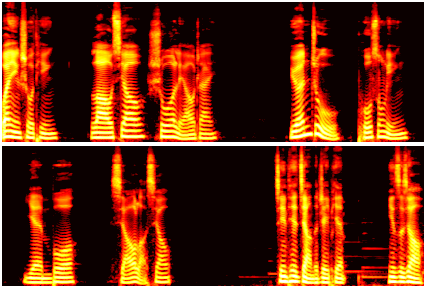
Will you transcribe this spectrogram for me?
欢迎收听老萧说聊斋，原著蒲松龄，演播小老萧。今天讲的这篇名字叫《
